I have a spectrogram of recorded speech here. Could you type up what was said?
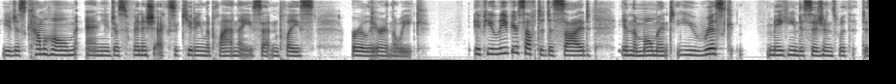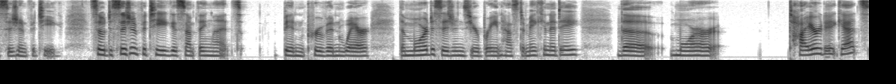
You just come home and you just finish executing the plan that you set in place earlier in the week. If you leave yourself to decide in the moment, you risk making decisions with decision fatigue. So, decision fatigue is something that's been proven where the more decisions your brain has to make in a day, the more tired it gets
